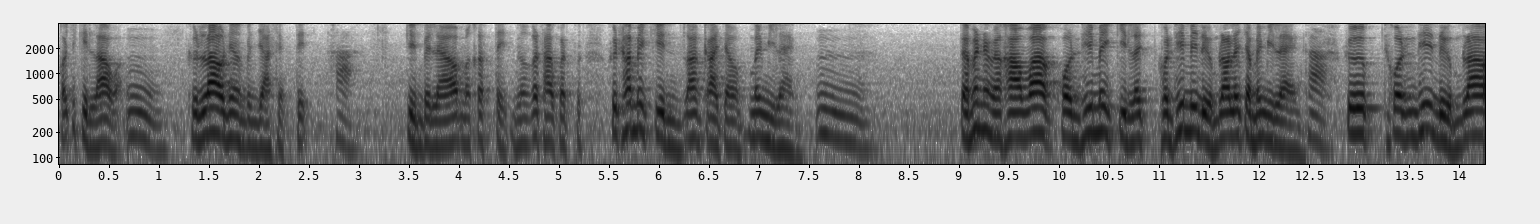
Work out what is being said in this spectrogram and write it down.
เขาจะกินเหล้าอะอืมคือเหล้าเนี่ยมันเป็นยาเสพติดค่ะ กินไปแล้วมันก็ติดมันก็ทำกันคือถ้าไม่กินร่างกายจะไม่มีแรง อืมแต่ไม่ได้หมายความว่าคนที่ไม่กินแล้วคนที่ไม่ดื่มเหล้าแล้วจะไม่มีแรงค่ะคือคนที่ดื่มเหล้า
